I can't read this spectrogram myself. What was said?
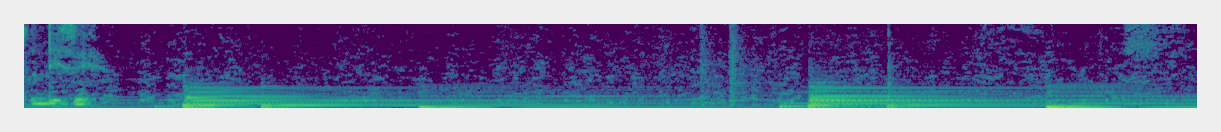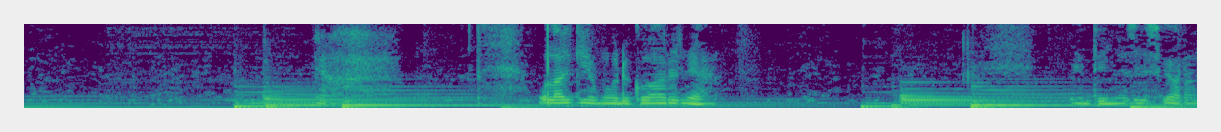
sedih sih. Ya apalagi yang mau dikeluarin ya? Intinya sih sekarang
